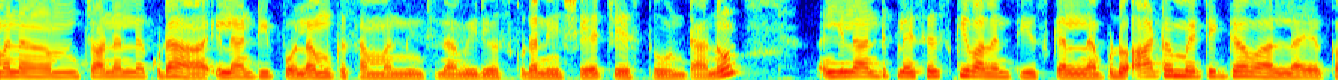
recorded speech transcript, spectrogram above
మన ఛానల్లో కూడా ఇలాంటి పొలంకు సంబంధించిన వీడియోస్ కూడా నేను షేర్ చేస్తూ ఉంటాను. ఇలాంటి ప్లేసెస్కి వాళ్ళని తీసుకెళ్ళినప్పుడు ఆటోమేటిక్గా వాళ్ళ యొక్క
